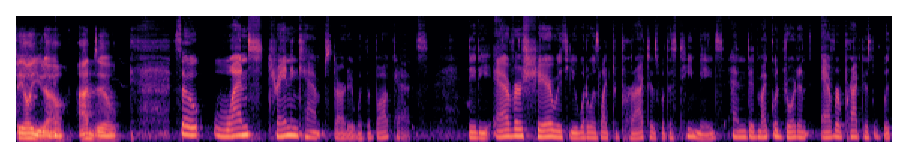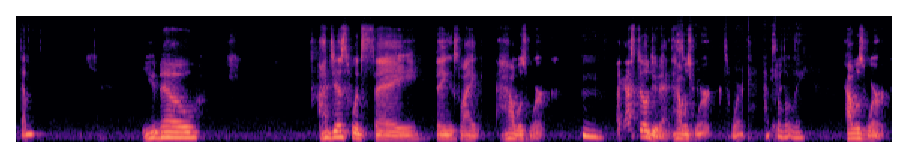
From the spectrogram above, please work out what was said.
feel you though. I do. So once training camp started with the Bobcats, did he ever share with you what it was like to practice with his teammates? And did Michael Jordan ever practice with them? You know, I just would say things like, how was work? Hmm. Like I still do that. How was work? It's work, absolutely. How was work?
